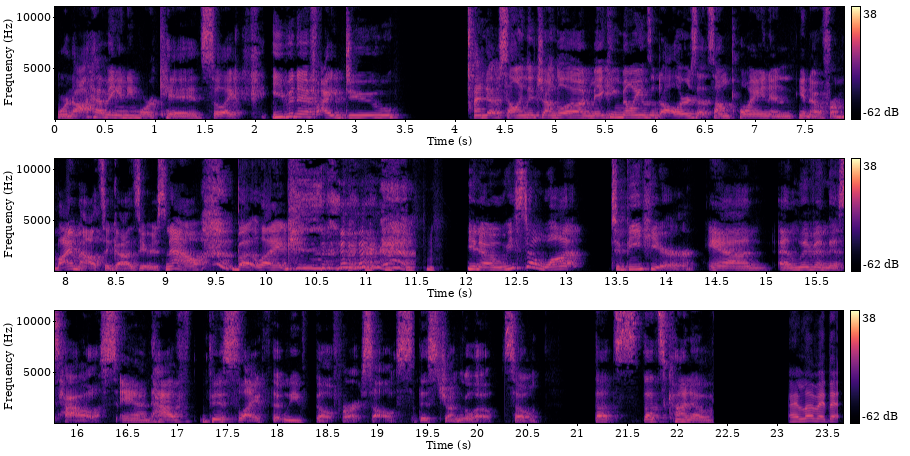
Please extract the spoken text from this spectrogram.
We're not having any more kids. So, like, even if I do end up selling the Jungalow and making millions of dollars at some point and you know from my mouth to god's ears now but like you know we still want to be here and and live in this house and have this life that we've built for ourselves this Jungalow so that's that's kind of I love it. That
